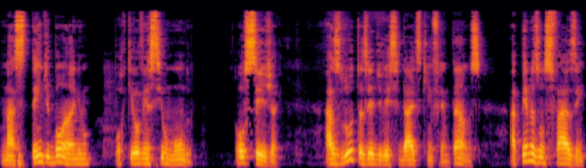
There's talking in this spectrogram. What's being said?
mas tem de bom ânimo, porque eu venci o mundo. Ou seja, as lutas e adversidades que enfrentamos apenas nos fazem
